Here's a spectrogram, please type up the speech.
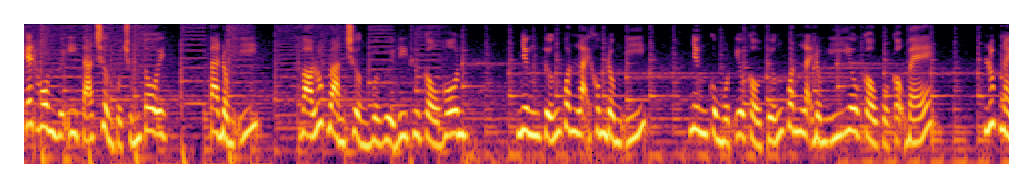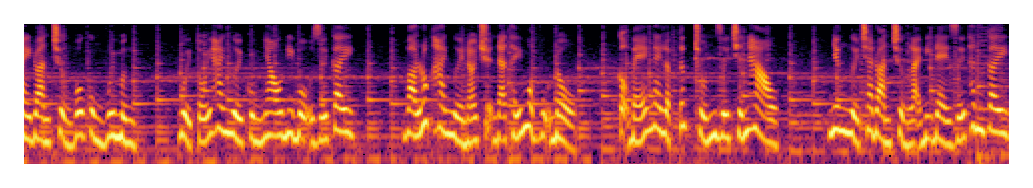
kết hôn với y tá trưởng của chúng tôi. Ta đồng ý. Vào lúc đoàn trưởng vừa gửi đi thư cầu hôn, nhưng tướng quân lại không đồng ý. Nhưng cùng một yêu cầu tướng quân lại đồng ý yêu cầu của cậu bé. Lúc này đoàn trưởng vô cùng vui mừng. Buổi tối hai người cùng nhau đi bộ dưới cây. Vào lúc hai người nói chuyện đã thấy một vụ nổ. Cậu bé ngay lập tức trốn dưới chiến hào. Nhưng người cha đoàn trưởng lại bị đè dưới thân cây.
